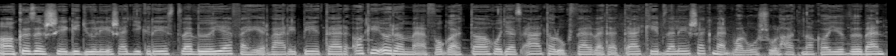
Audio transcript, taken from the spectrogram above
A közösségi gyűlés egyik résztvevője Fehérvári Péter, aki örömmel fogadta, hogy az általuk felvetett elképzelések megvalósulhatnak a jövőben.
